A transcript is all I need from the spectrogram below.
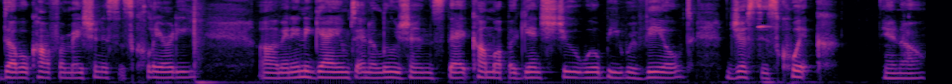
double confirmation, this is clarity. Um, and any games and illusions that come up against you will be revealed just as quick, you know.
